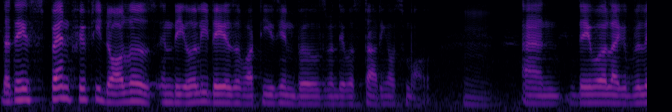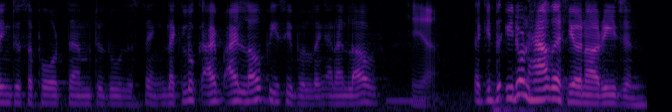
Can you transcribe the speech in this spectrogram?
that they spent fifty dollars in the early days of artesian builds when they were starting off small. Hmm. And they were like willing to support them to do this thing. Like, look, I, I love PC building and I love Yeah. like you, you don't have that here in our region.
